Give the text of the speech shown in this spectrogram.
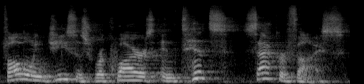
following Jesus requires intense sacrifice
